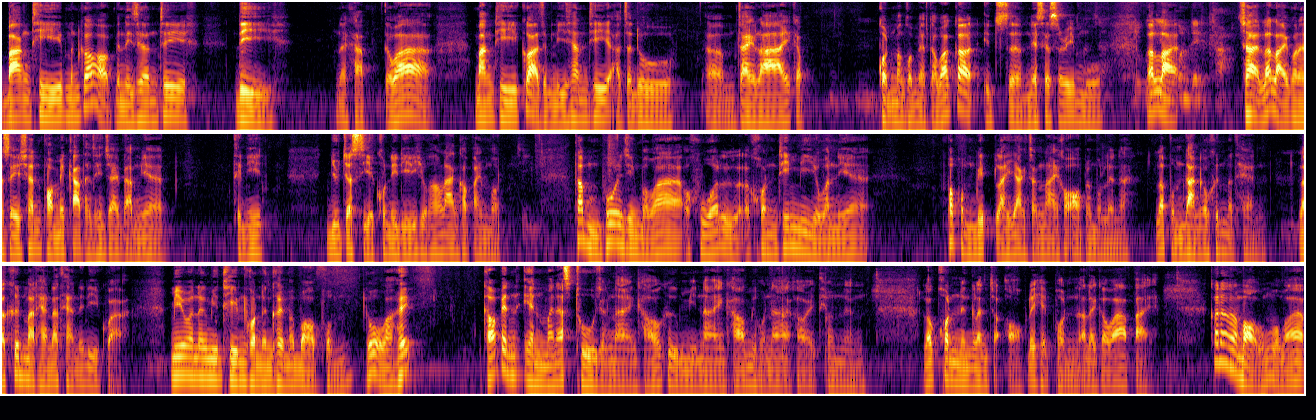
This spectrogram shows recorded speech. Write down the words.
บางทีมันก็เป็น decision ที่ดีนะครับ แต่ว่า บางทีก็อาจจะเป็น decision ที่อาจจะดูใจร้ายกับคนบางคนแบบแต่ว่าก็ it's a necessary move แล้วหลายใช่แล้วหลาย organization พอไม่กล้าตัดสินใจแบบนี้ทีนี้อยู่จะเสียคนดีๆที่อยู่ข้างล่างเข้าไปหมด ถ้าผมพูดจริงๆบอกว่าหัวคนที่มีอยู่วันนี้เพราะผมริบหลายอย่างจากนายเขาออกไปหมดเลยนะ แล้วผมดันเขาขึ้นมาแทน แล้วขึ้นมาแทนน่าแทนได้ดีกว่า มีวันหนึ่งมีทีมคนหนึ่งเคยมาบอกผมก็บอกว่าเฮ้ย เขาเป็น n minus 2จากนายเขาคือมีนายเขามีหัวหน้าเขาอีกคนหนึ่งแล้วคนหนึ่งกำลังจะออกด้วยเหตุผลอะไรก็ว่าไป ก็ได้มาบอกผมบอกว่า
